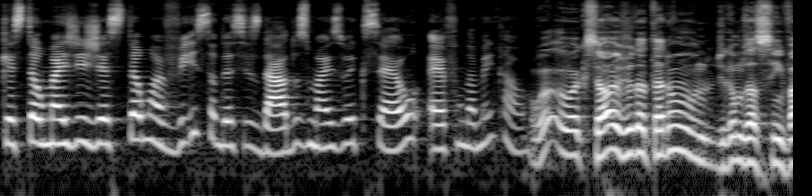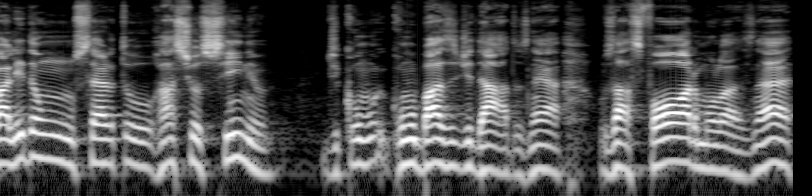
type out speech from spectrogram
questão mais de gestão à vista desses dados, mas o Excel é fundamental. O o Excel ajuda até, no, digamos assim, valida um certo raciocínio de como, como base de dados, né? Usar as fórmulas, né?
